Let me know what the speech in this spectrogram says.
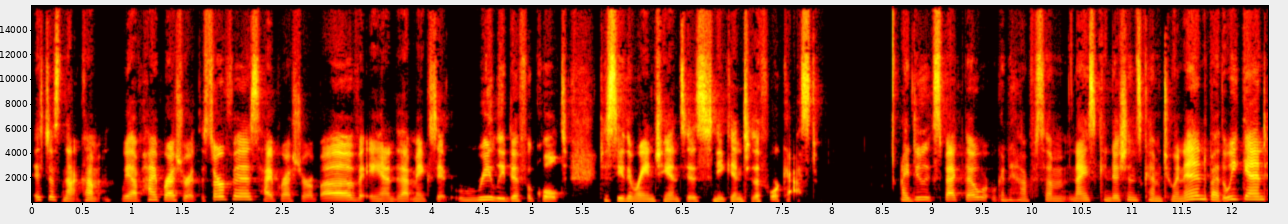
It's just not coming. We have high pressure at the surface, high pressure above, and that makes it really difficult to see the rain chances sneak into the forecast. I do expect, though, we're going to have some nice conditions come to an end. By the weekend,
